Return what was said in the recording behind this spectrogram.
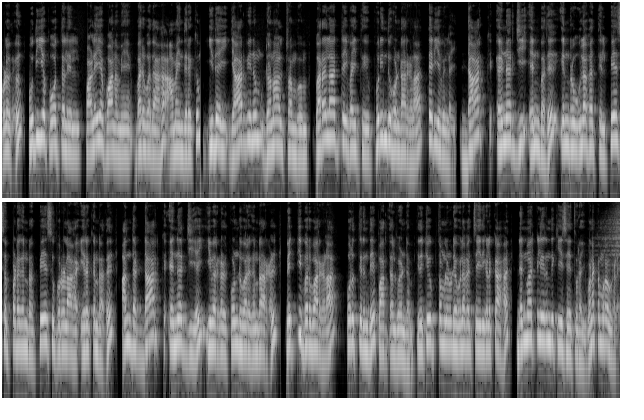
பொழுது புதிய போத்தலில் பழைய பானமே வருவதாக அமைந்திருக்கும். இதை யார்வினும் டொனால்ட் ட்ரம்பும் வரலாற்றை வைத்து புரிந்து கொண்டார்களா தெரியவில்லை. டார்க் எனர்ஜி என்பது இன்று உலகத்தில் பேசப்படுகிற பேசப்படுகின்ற பேசு பொருளாக இருக்கின்றது. அந்த டார்க் எனர்ஜியை இவர்கள் கொண்டு வருகின்றார்கள். வெற்றி பெறுவார்களா? பொறுத்திருந்தே பார்த்தல் வேண்டும். இது டியூப் தமிழனுடைய உலக செய்திகளுக்காக டென்மார்க்கில் இருந்து கீசே துறை. வணக்கம் உறவுகளை.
